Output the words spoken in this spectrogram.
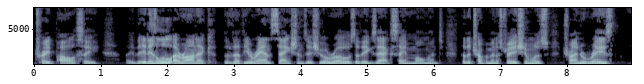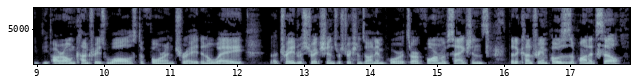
trade policy, it is a little ironic that the Iran sanctions issue arose at the exact same moment that the Trump administration was trying to raise our own country's walls to foreign trade. In a way, uh, trade restrictions, restrictions on imports, are a form of sanctions that a country imposes upon itself.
